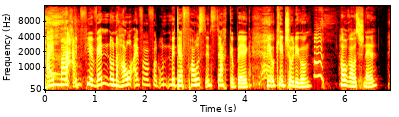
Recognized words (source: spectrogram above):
Einmarsch in vier Wänden und hau einfach von unten mit der Faust ins Dachgebälk. Nee, okay, Entschuldigung. Hau raus schnell. Die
